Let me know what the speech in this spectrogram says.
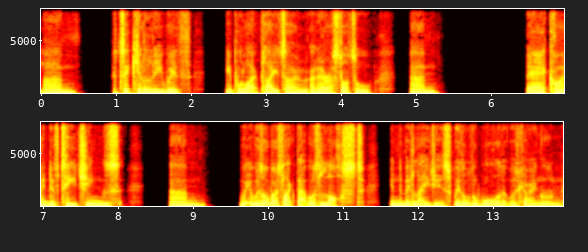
mm. um, particularly with people like Plato and Aristotle. Um, their kind of teachings, um, it was almost like that was lost in the Middle Ages with all the war that was going on.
